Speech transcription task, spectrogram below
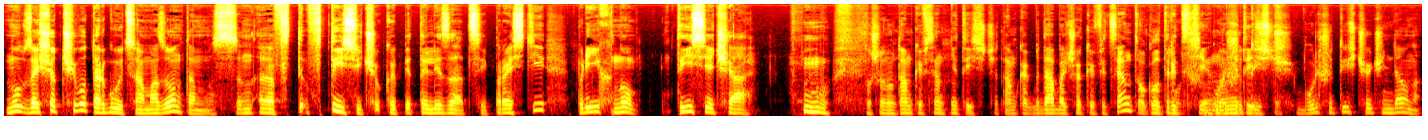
Ну, за счет чего торгуется Amazon там с, э, в, в тысячу капитализаций, прости, при их, ну, тысяча ну, Слушай, ну там коэффициент не тысяча, там как бы, да, большой коэффициент, около 30, больше, но больше не тысяча. Тысяч, больше тысячи очень давно.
